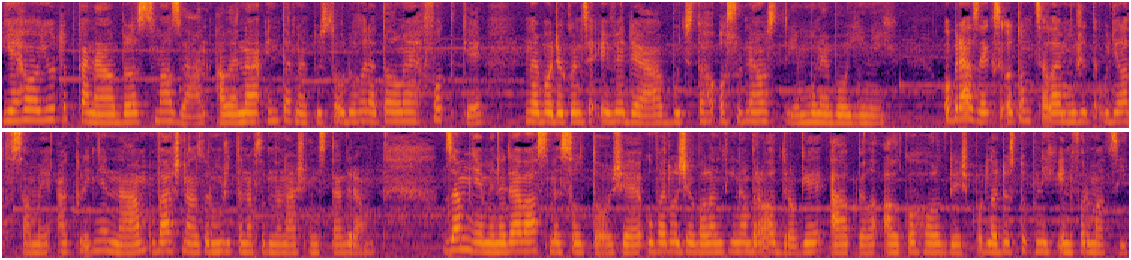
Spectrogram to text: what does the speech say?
Jeho YouTube kanál byl smazán, ale na internetu jsou dohledatelné fotky nebo dokonce i videa buď z toho osudného streamu nebo jiných. Obrázek si o tom celé můžete udělat sami a klidně nám váš názor můžete napsat na náš Instagram. Za mě mi nedává smysl to, že uvedl, že Valentína brala drogy a pila alkohol, když podle dostupných informací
